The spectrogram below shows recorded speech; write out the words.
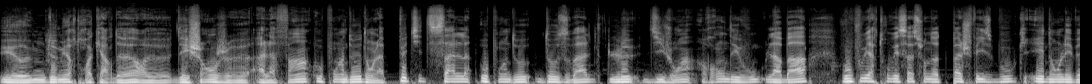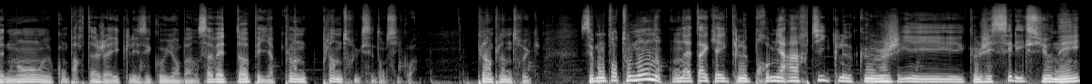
et euh, une trois quarts d'heure euh, d'échange euh, à la fin au point d'eau dans la petite salle au point d'eau d'Oswald le 10 juin. Rendez-vous là-bas. Vous pouvez retrouver ça sur notre page Facebook et dans l'événement euh, qu'on partage avec les échos urbains. Ça va être top et il y a plein de, plein de trucs ces temps-ci quoi. Plein plein de trucs. C'est bon pour tout le monde On attaque avec le premier article que j'ai que j'ai sélectionné,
